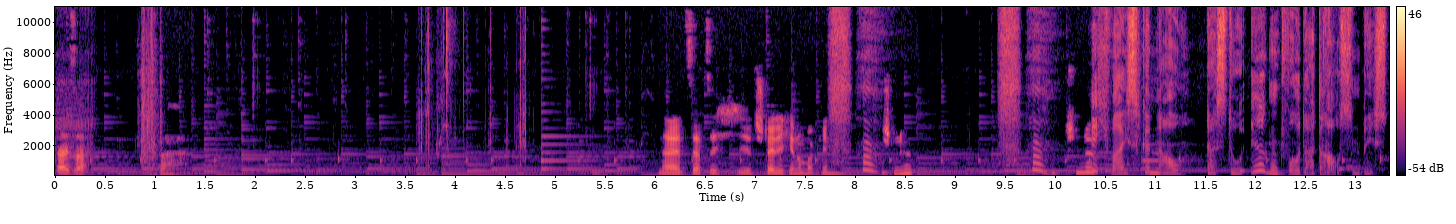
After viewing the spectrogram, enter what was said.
Da ist er. Ah. Na, jetzt setz ich, jetzt stell dich hier nochmal hin. Schnüff. Schnüff. Ich weiß genau, dass du irgendwo da draußen bist.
